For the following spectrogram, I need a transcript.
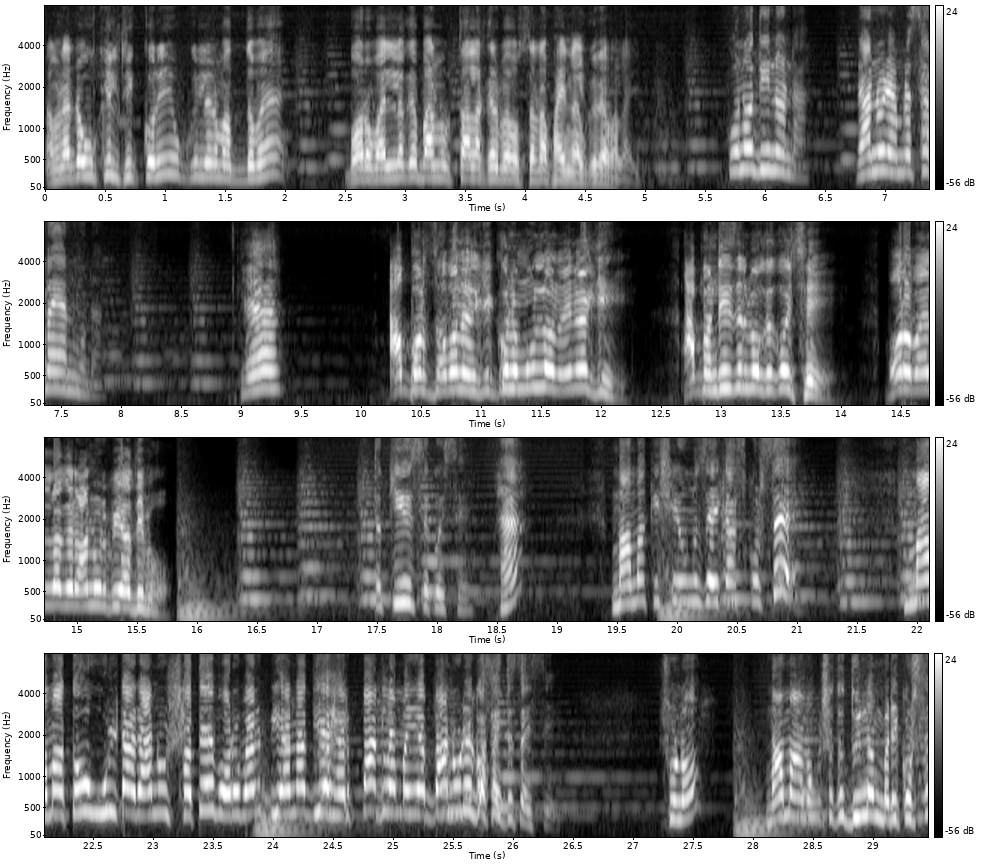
আমরা একটা উকিল ঠিক করি উকিলের মাধ্যমে বড় বাল্যকে বানুর তালাকের ব্যবস্থাটা ফাইনাল করে ফেলাই। কোনো দিনও না। রানুরে আমরা সারাই আনব না। হ্যাঁ আব্বার জবানের কি কোনো মূল্য নেই নাকি? আব্বা নিজের মুখে কইছে বড় ভাইয়ের লগে রানুর বিয়া দিব। তো কি হয়েছে কইছে হ্যাঁ? মামা কি সেই অনুযায়ী কাজ করছে? মামা তো উল্টা রানুর সাথে বড় ভাইয়ের বিয়া না দিয়ে হের পাগলা মাইয়া বানুরে গসাইতে চাইছে। শোনো মামা আমাদের সাথে দুই নাম্বারই করছে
